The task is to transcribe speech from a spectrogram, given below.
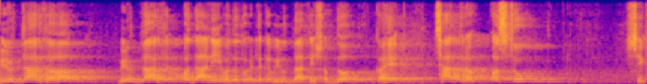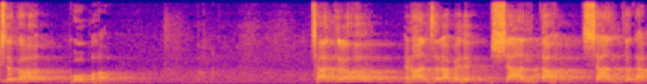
વિરુદ્ધાર્થ વિરુદ્ધાર્થ પદાની વધતું એટલે કે વિરુદ્ધાર્થી શબ્દો કહે. છાત્ર અસ્તુ, શિક્ષક કોપ છાત્ર એનો આન્સર આપે છે શાંત શાંતતા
